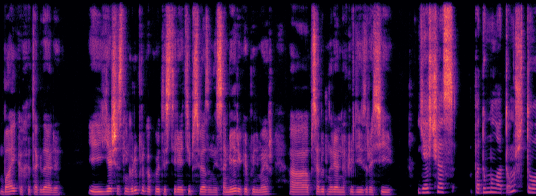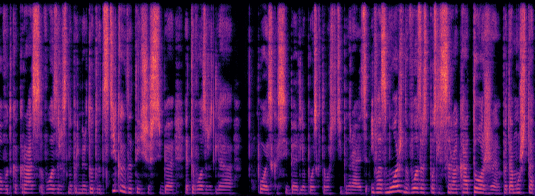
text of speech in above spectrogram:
байках и так далее. И я сейчас не говорю про какой-то стереотип, связанный с Америкой, понимаешь, а абсолютно реальных людей из России. Я сейчас подумала о том, что вот как раз возраст, например, до 20, когда ты ищешь себя, это возраст для поиска себя, для поиска того, что тебе нравится. И, возможно, возраст после 40 тоже, потому что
